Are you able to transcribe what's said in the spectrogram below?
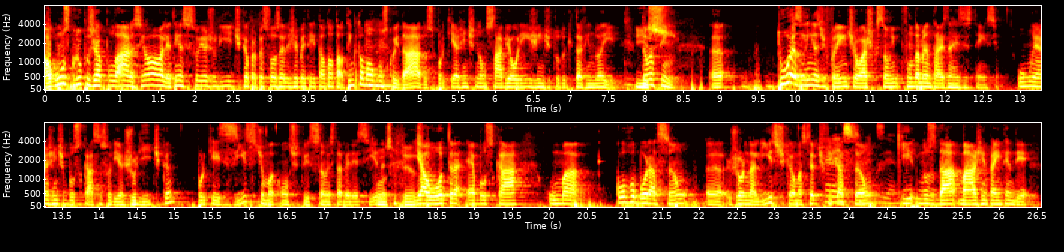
Alguns grupos já pularam assim, olha, tem assessoria jurídica para pessoas LGBT e tal, tal, tal. Tem que tomar alguns cuidados, porque a gente não sabe a origem de tudo que está vindo aí. Então, Isso. assim, ah, duas linhas de frente eu acho que são fundamentais na resistência. Um é a gente buscar assessoria jurídica, porque existe uma constituição estabelecida. Com certeza. E a outra é buscar uma corroboração ah, jornalística, uma certificação que que nos dá margem para entender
